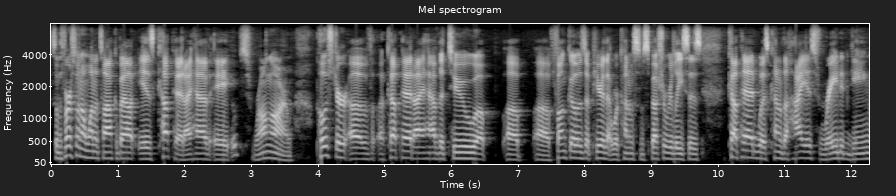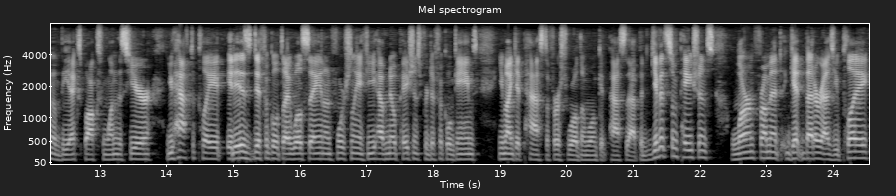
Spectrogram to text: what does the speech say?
So the first one I want to talk about is Cuphead. I have a, oops, wrong arm, poster of a Cuphead. I have the two uh, uh, uh, Funkos up here that were kind of some special releases. Cuphead was kind of the highest rated game of the Xbox One this year. You have to play it. It is difficult, I will say, and unfortunately, if you have no patience for difficult games, you might get past the first world and won't get past that. But give it some patience, learn from it, get better as you play.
